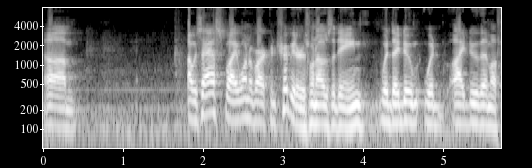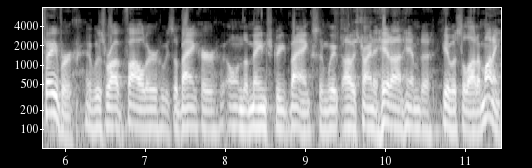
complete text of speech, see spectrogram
Um, I was asked by one of our contributors when I was the dean, would they do, would I do them a favor? It was Rob Fowler, who was a banker, owned the Main Street banks, and we, I was trying to hit on him to give us a lot of money.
